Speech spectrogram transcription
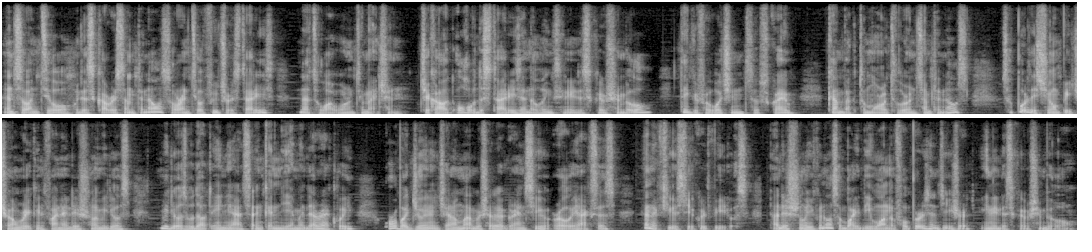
And so until we discover something else or until future studies, that's all I wanted to mention. Check out all of the studies and the links in the description below. Thank you for watching, subscribe, come back tomorrow to learn something else, support this channel on Patreon where you can find additional videos, videos without any ads and can DM me directly, or by joining channel membership that grants you early access and a few secret videos. Additionally, you can also buy the Wonderful Person t-shirt in the description below.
